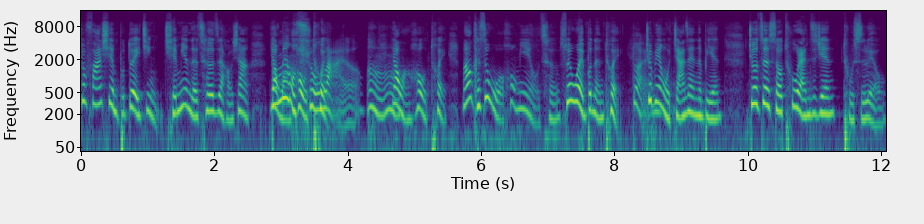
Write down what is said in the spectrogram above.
就发现不对劲，前面的车子好像要往后退来了，嗯，嗯，要往后退。然后可是我后面有车，所以我也不能退，对，就变我夹在那边。就这时候突然之间土石流，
